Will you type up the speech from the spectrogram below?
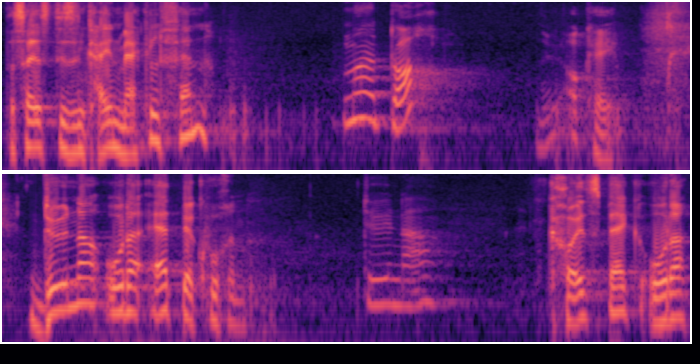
Das heißt, Sie sind kein Merkel-Fan? Na, doch. Okay. Döner oder Erdbeerkuchen? Döner. Kreuzberg oder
